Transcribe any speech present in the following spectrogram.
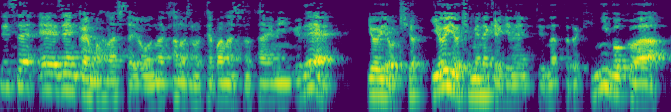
で、せえー前回も話したような彼女の手放しのタイミングで、いよいよき、いよいよ決めなきゃいけないってなった時に、僕は、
